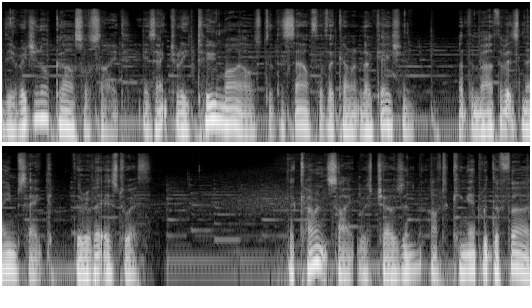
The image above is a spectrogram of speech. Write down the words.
The original castle site is actually two miles to the south of the current location, at the mouth of its namesake, the River Ystwyth. The current site was chosen after King Edward I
